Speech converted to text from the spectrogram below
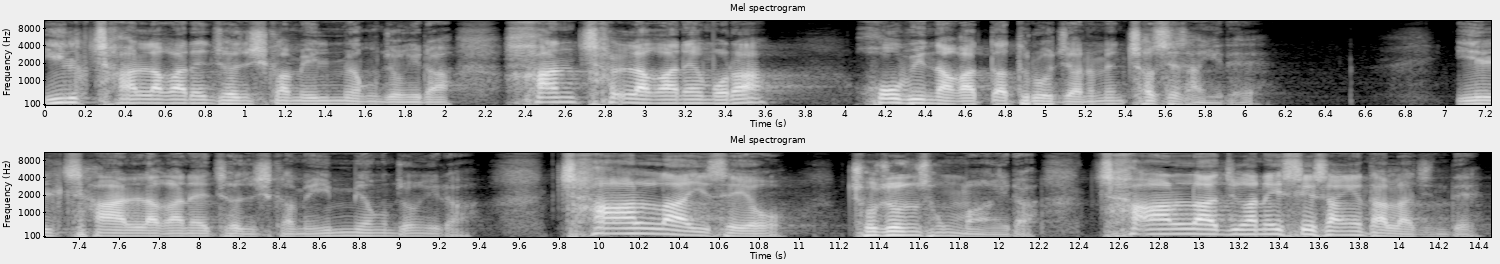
일찰나간의 전식하면 일명종이라 한 찰나간에 뭐라 호흡이 나갔다 들어오지 않으면 저 세상이래. 일찰나간의 전식하면 인명종이라 찰나이세요. 조전속망이라 찰나지간에 세상이 달라진대.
